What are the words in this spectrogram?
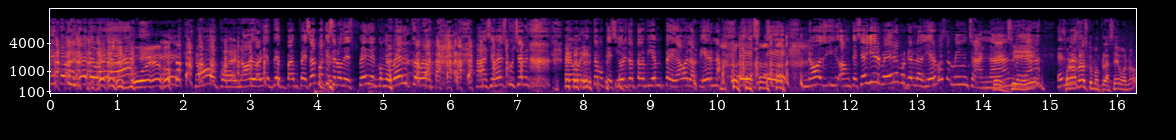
¿Eh? No, pues no, para empezar para que se lo despegue como velcro. Ah, se va a escuchar el- eh, ahorita, porque sí, ahorita está bien pegado a la pierna. Este, no, y aunque sea hierbera, porque las hierbas también sanan, Sí, ¿verdad? Es por lo menos como placebo, ¿no?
